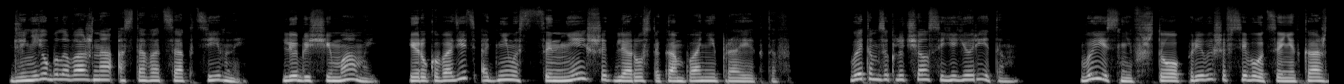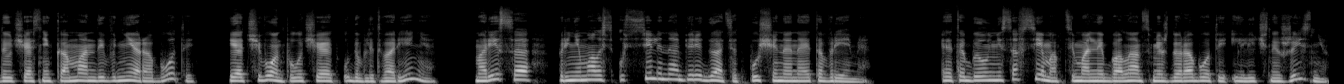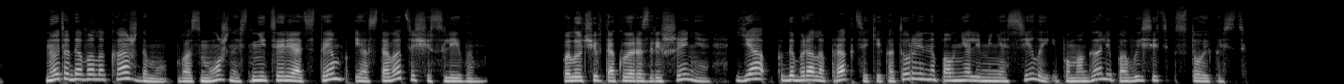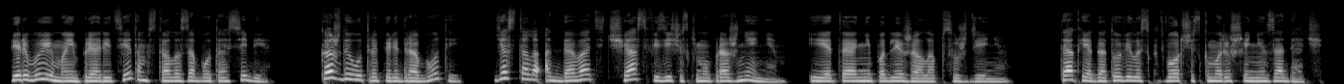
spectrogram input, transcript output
Для нее было важно оставаться активной, любящей мамой и руководить одним из ценнейших для роста компании проектов. В этом заключался ее ритм, Выяснив, что превыше всего ценит каждый участник команды вне работы и от чего он получает удовлетворение, Мариса принималась усиленно оберегать отпущенное на это время. Это был не совсем оптимальный баланс между работой и личной жизнью, но это давало каждому возможность не терять темп и оставаться счастливым. Получив такое разрешение, я подобрала практики, которые наполняли меня силой и помогали повысить стойкость. Впервые моим приоритетом стала забота о себе. Каждое утро перед работой я стала отдавать час физическим упражнениям, и это не подлежало обсуждению. Так я готовилась к творческому решению задач.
